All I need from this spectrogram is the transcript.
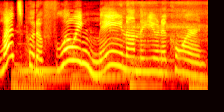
Let's put a flowing mane on the unicorn.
